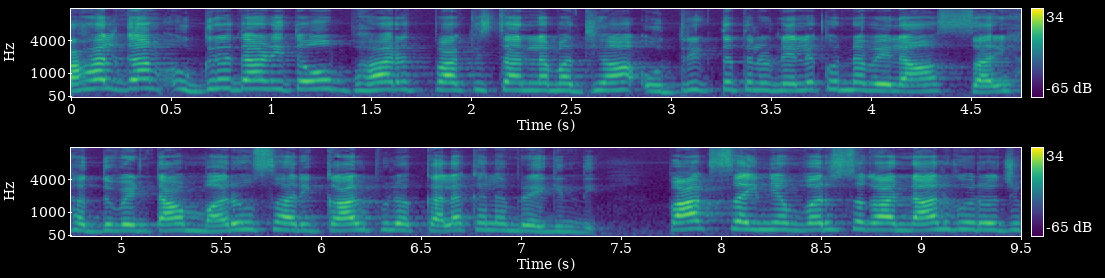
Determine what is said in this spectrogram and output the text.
పహల్గాం ఉగ్రదాడితో భారత్ పాకిస్తాన్ల మధ్య ఉద్రిక్తతలు నెలకొన్న వేళ సరిహద్దు వెంట మరోసారి కాల్పుల కలకలం రేగింది. పాక్ సైన్యం వరుసగా నాలుగో రోజు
